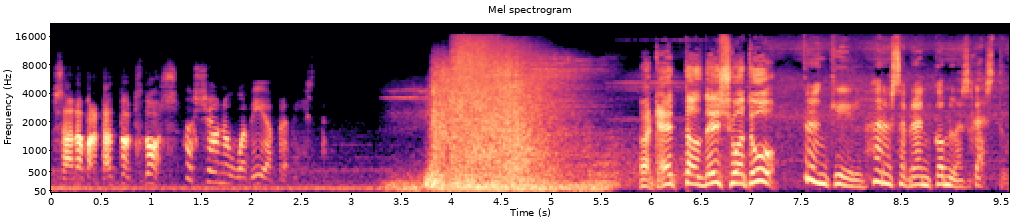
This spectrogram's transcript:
S'han apartat tots dos. Això no ho havia previst. Aquest te'l deixo a tu! Tranquil, ara sabran com les gasto.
